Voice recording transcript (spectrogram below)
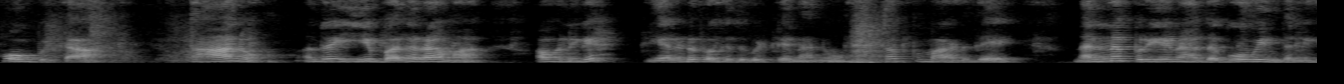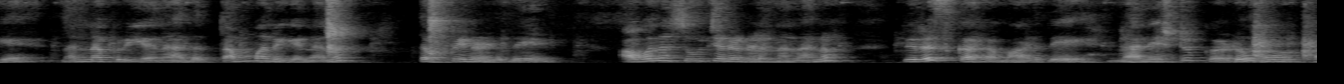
ಹೋಗ್ಬಿಟ್ಟ. ತಾನು, ಅಂದರೆ ಈ ಬಲರಾಮ ಅವನಿಗೆ ಎರಡು ಬಗೆದು ಬಿಟ್ಟೆ. ನಾನು ತಪ್ಪು ಮಾಡಿದೆ. ನನ್ನ ಪ್ರಿಯನಾದ ಗೋವಿಂದನಿಗೆ, ನನ್ನ ಪ್ರಿಯನಾದ ತಮ್ಮನಿಗೆ ನಾನು ತಪ್ಪಿ ನಡೆದೆ ಅವನ ಸೂಚನೆಗಳನ್ನು ನಾನು ತಿರಸ್ಕಾರ ಮಾಡಿದೆ. ನಾನೆಷ್ಟು ಕಡು ಮೂರ್ಖ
